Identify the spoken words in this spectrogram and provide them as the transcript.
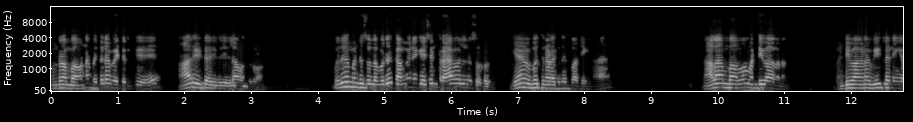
மூன்றாம் பாவம்னா மிதன வீட்டிற்கு ஆறு எட்டு அதிபதிகளாக வந்துருவாங்க. மிதனம் என்று சொல்லப்படுது கம்யூனிகேஷன் டிராவல்னு சொல்றது. ஏன் விபத்து நடக்குதுன்னு பாத்தீங்கன்னா நாலாம் பாவம் வண்டி வாகனம். வண்டி வாகனம் வீட்டில் நீங்க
